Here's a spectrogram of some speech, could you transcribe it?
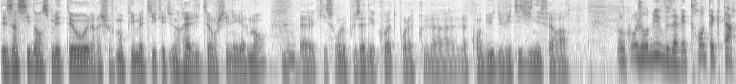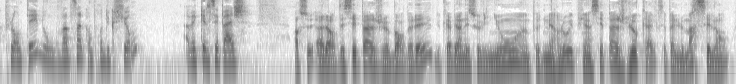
des incidences météo et le réchauffement climatique est une réalité en Chine également, euh, qui sont le plus adéquates pour la, la- la conduite du vitis vinifera. Donc aujourd'hui, vous avez 30 hectares plantés, donc 25 en production. Avec quel cépage Alors, ce- alors, des cépages bordelais, du Cabernet Sauvignon, un peu de Merlot, et puis un cépage local qui s'appelle le Marcellan, euh,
